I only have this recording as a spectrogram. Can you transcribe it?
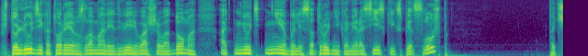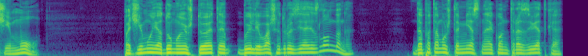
что люди, которые взломали дверь вашего дома, отнюдь не были сотрудниками российских спецслужб? Почему? Почему я думаю, что это были ваши друзья из Лондона? Да потому что местная контрразведка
